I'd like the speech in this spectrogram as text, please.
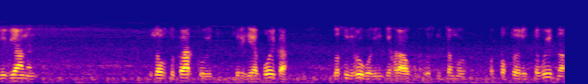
львів'янин жовту картку від Сергія Бойка. Досить грубо він зіграв. Ось на цьому повторі це видно.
